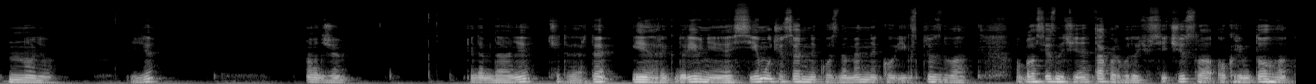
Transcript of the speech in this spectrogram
0. Є? Отже, Ідемо далі. Четверте. Y дорівнює 7 у чисельнику, знаменнику x плюс 2. Області значення також будуть всі числа, окрім того,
